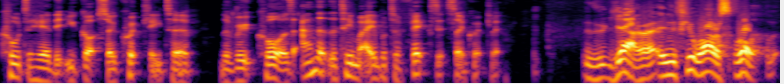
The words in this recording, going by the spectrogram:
cool to hear that you got so quickly to the root cause and that the team were able to fix it so quickly. Yeah, in a few hours. Well,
